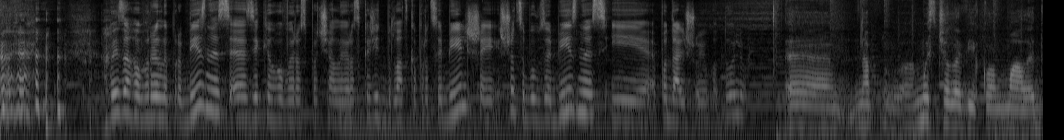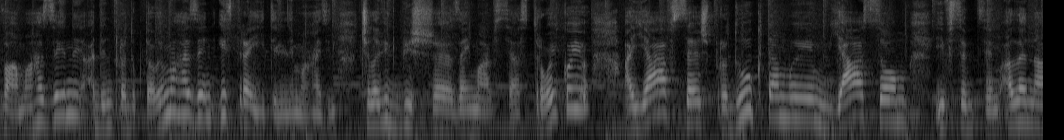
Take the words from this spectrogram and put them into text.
Ви заговорили про бізнес, е, з якого ви розпочали. Розкажіть, будь ласка, про це більше. Що це був за бізнес і подальшу його долю? Е, на- Ми з чоловіком мали два магазини: один продуктовий магазин і строїтельний магазин. Чоловік більше займався стройкою, а я все ж продуктами, м'ясом і всім цим. Але на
